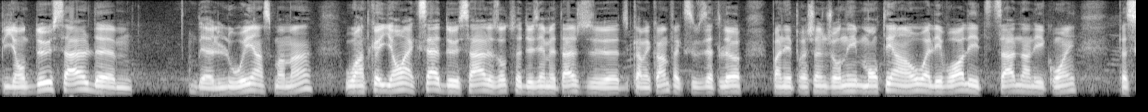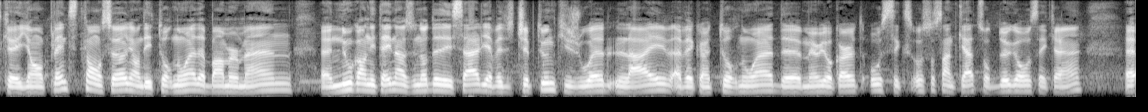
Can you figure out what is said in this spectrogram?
Puis ils ont deux salles de, louer en ce moment, ou en tout cas, ils ont accès à deux salles, les autres sur le deuxième étage du, du Comic-Con. Fait que si vous êtes là pendant les prochaines journées, montez en haut, allez voir les petites salles dans les coins parce qu'ils ont plein de petites consoles, ils ont des tournois de Bomberman. Euh, nous, quand on était dans une autre des salles, il y avait du chiptune qui jouait live avec un tournoi de Mario Kart au, 64 sur deux gros écrans. Euh,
